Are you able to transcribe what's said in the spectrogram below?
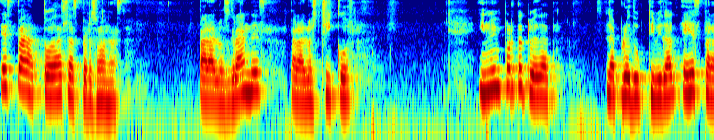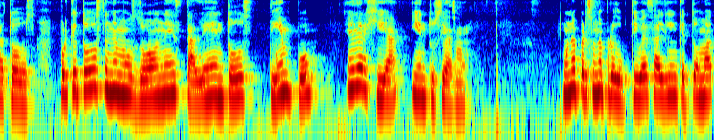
es para todas las personas, para los grandes, para los chicos. Y no importa tu edad, la productividad es para todos, porque todos tenemos dones, talentos, tiempo, energía y entusiasmo. Una persona productiva es alguien que toma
